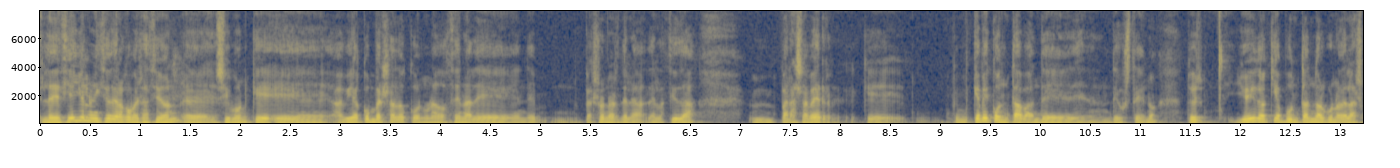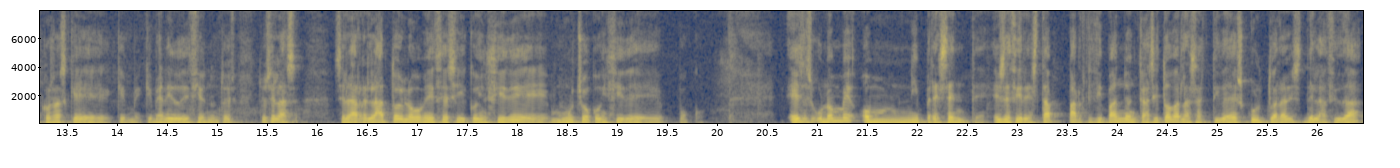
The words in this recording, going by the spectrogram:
le decía yo al inicio de la conversación, eh, Simón, que eh, había conversado con una docena de, personas de la, de la ciudad mm, para saber qué me contaban de, usted, ¿no? Entonces, yo he ido aquí apuntando algunas de las cosas que, me, han ido diciendo. Entonces, yo se las, se las relato y luego me dice si coincide mucho o coincide poco. Es un hombre omnipresente, es decir, está participando en casi todas las actividades culturales de la ciudad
